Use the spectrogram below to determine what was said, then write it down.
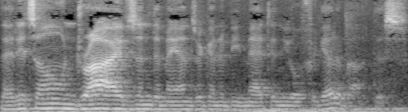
that its own drives and demands are going to be met and you'll forget about this?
